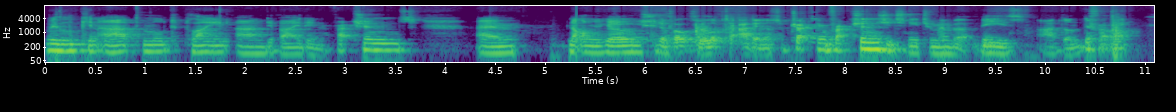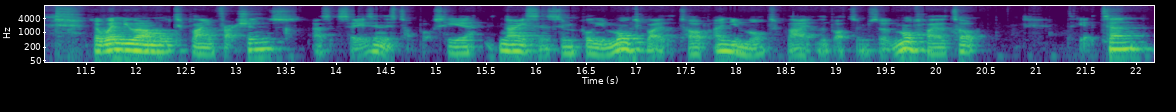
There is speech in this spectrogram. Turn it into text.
We're looking at multiplying and dividing fractions. Um, not long ago, you should have hopefully looked at adding and subtracting fractions. You just need to remember that these are done differently. So when you are multiplying fractions, as it says in this top box here, nice and simple. You multiply the top and you multiply the bottom. So multiply the top to get 10,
